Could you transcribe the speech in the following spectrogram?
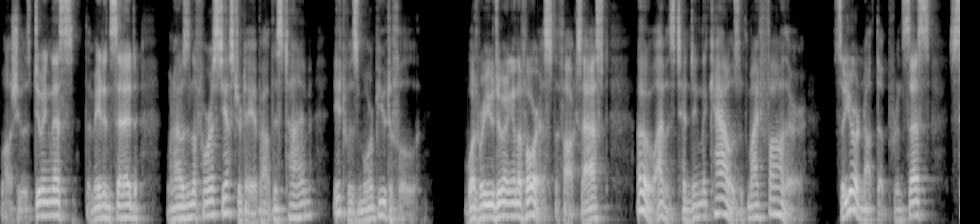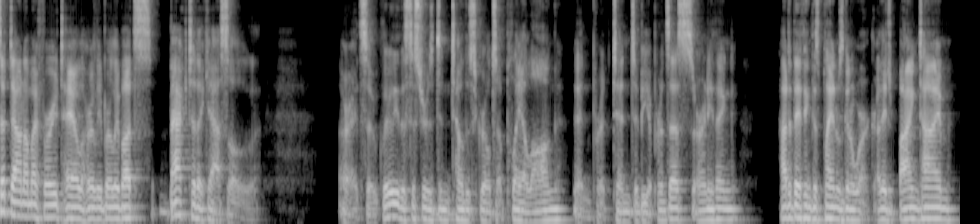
While she was doing this, the maiden said, When I was in the forest yesterday about this time, it was more beautiful. What were you doing in the forest? the fox asked. Oh, I was tending the cows with my father. So you're not the princess. Sit down on my furry tail, hurly burly butts. Back to the castle. All right, so clearly the sisters didn't tell this girl to play along and pretend to be a princess or anything. How did they think this plan was going to work? Are they just buying time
